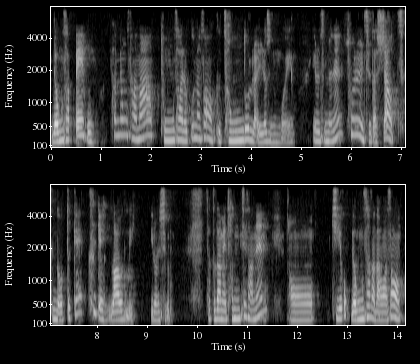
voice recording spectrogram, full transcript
명사 빼고 형용사나 동사를 꾸며서 그 정도를 알려주는 거예요. 예를 들면은 소리를 지르다 shout. 근데 어떻게? 크게, loudly. 이런 식으로. 자, 그 다음에 전치사는 어, 뒤에 꼭 명사가 나와서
